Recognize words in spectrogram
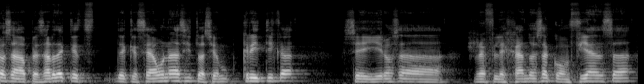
o sea, a pesar de que, de que sea una situación crítica, seguir, o sea, reflejando esa confianza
